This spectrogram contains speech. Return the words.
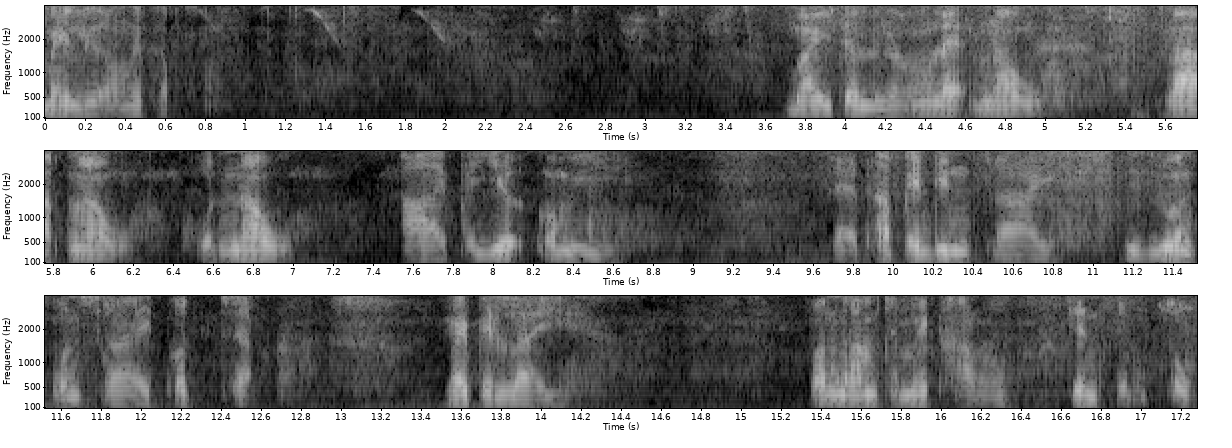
ไม่เหลืองนะครับ ใบจะเหลืองและเน่า รากเน่าโคนเน่า ตายไปเยอะก็มี แต่ถ้าเป็นดินทราย ดินร่วนปนทรายก็จะไม่เป็นไร เพราะน้ำจะไม่ขัง เช่นฝนตก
